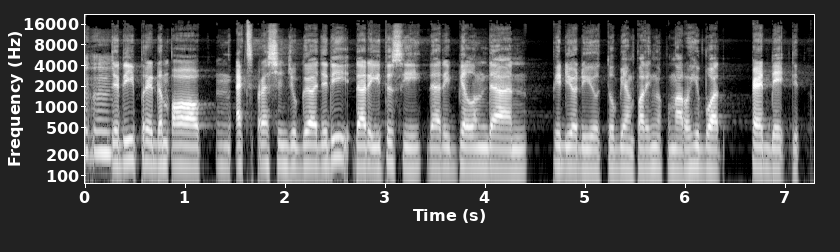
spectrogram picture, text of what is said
Jadi freedom of mm, expression juga. Jadi dari itu sih, dari film dan video di YouTube yang paling mempengaruhi buat pede gitu.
